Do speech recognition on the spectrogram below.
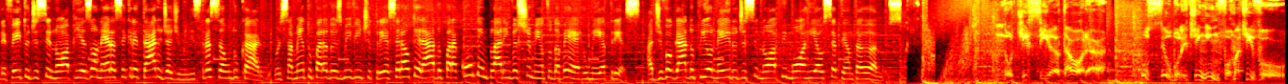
Prefeito de Sinop exonera secretário de administração do cargo. Orçamento para 2023 será alterado para contemplar investimento da BR-163. Advogado pioneiro de Sinop morre aos 70 anos. Notícia da hora. O seu boletim informativo.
